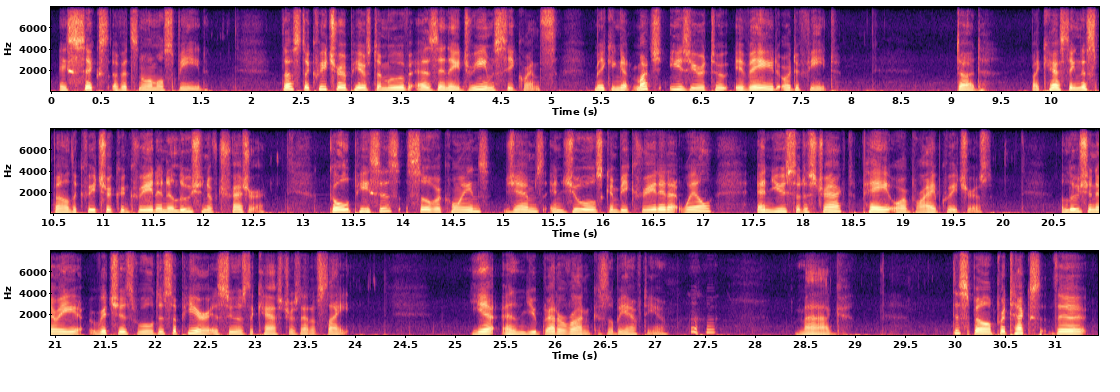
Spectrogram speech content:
a sixth of its normal speed. Thus the creature appears to move as in a dream sequence, making it much easier to evade or defeat. Dud. By casting this spell, the creature can create an illusion of treasure. Gold pieces, silver coins, gems, and jewels can be created at will and used to distract, pay, or bribe creatures. Illusionary riches will disappear as soon as the caster is out of sight. Yeah, and you better run, because they'll be after you. Mag. This spell protects the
